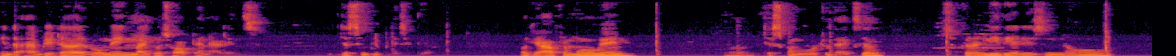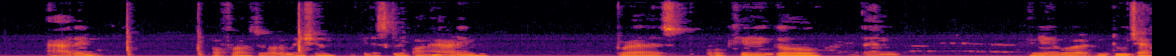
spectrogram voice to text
in the app data roaming microsoft and add-ins just simply place it there okay after moving uh, just come over to the excel. So currently there is no add-in of process automation. You just click on add-in press ok go then enable do check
